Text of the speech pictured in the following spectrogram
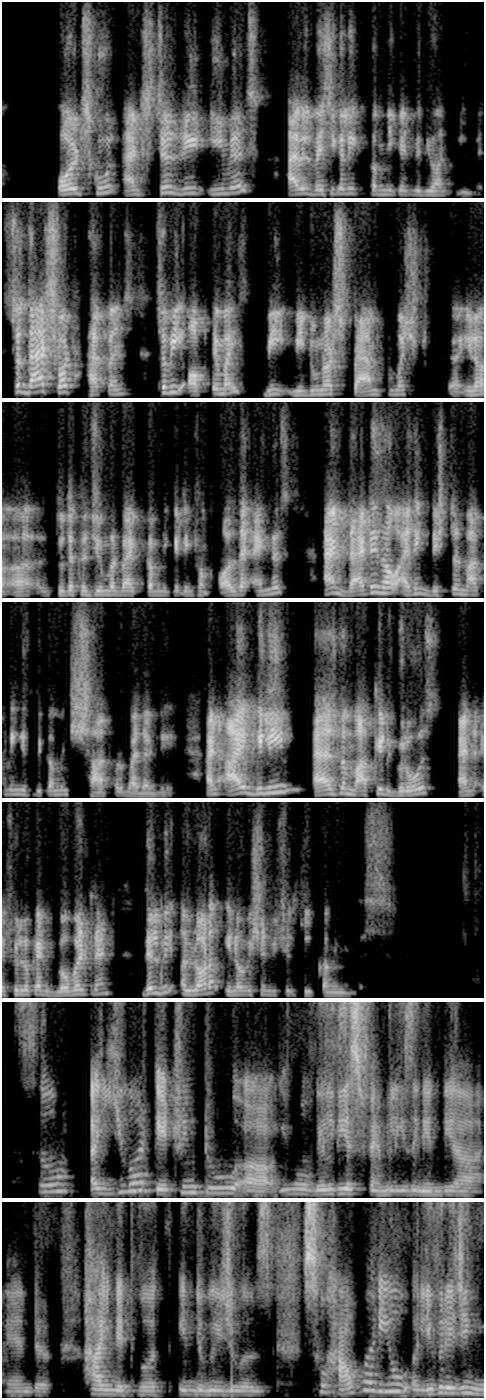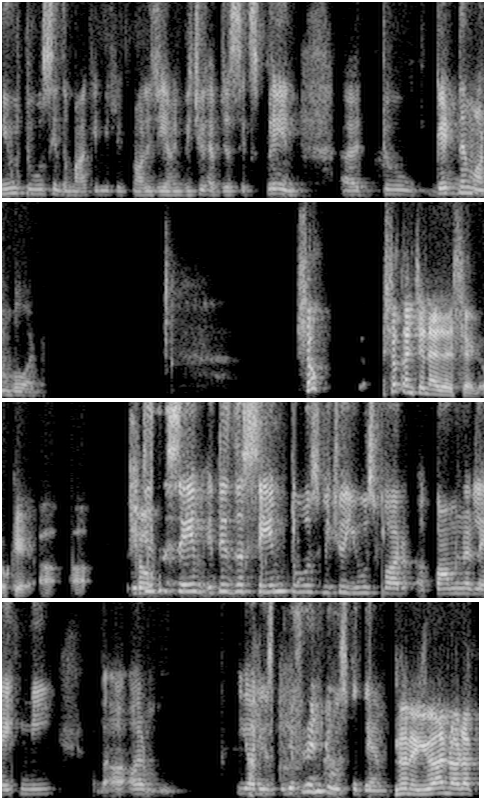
old school and still read emails I will basically communicate with you on email. So that's what happens. So we optimize. We we do not spam too much, uh, you know, uh, to the consumer by communicating from all the angles. And that is how I think digital marketing is becoming sharper by the day. And I believe as the market grows, and if you look at global trends, there'll be a lot of innovation which will keep coming in this. So uh, you are catering to, uh, you know, wealthiest families in India and uh, high net worth individuals. So how are you leveraging new tools in the marketing technology, I mean, which you have just explained, uh, to get them on board? So, so Kanchan, as I said, okay. Uh, uh, so, it is the same. It is the same tools which you use for a commoner like me, or you are using different tools for them. No, no, you are not a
